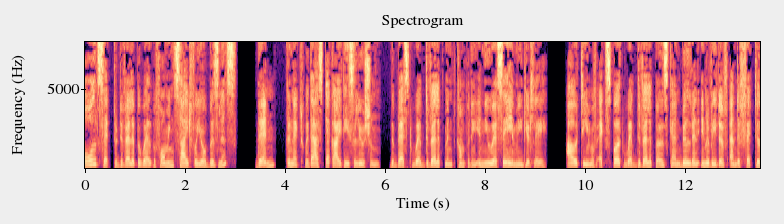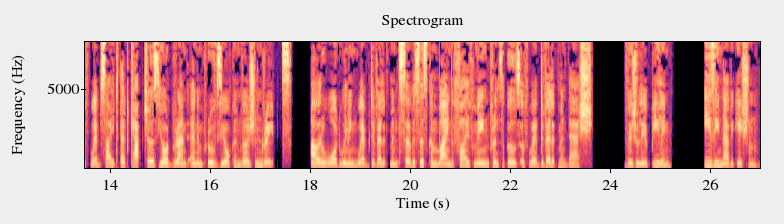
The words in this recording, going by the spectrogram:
All set to develop a well performing site for your business? Then, connect with AZ Tech IT Solution, the best web development company in USA immediately. Our team of expert web developers can build an innovative and effective website that captures your brand and improves your conversion rates. Our award winning web development services combine the five main principles of web development dash visually appealing, easy navigation,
